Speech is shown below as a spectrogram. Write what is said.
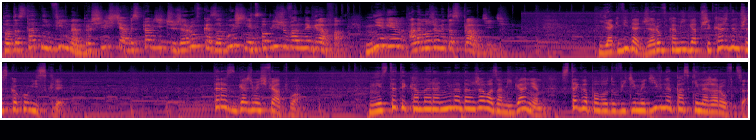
Pod ostatnim filmem prosiliście, aby sprawdzić, czy żarówka zabłyśnie w pobliżu Wandegrafa. Nie wiem, ale możemy to sprawdzić. Jak widać, żarówka miga przy każdym przeskoku iskry. Teraz zgaśmy światło. Niestety kamera nie nadążała za miganiem, z tego powodu widzimy dziwne paski na żarówce.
